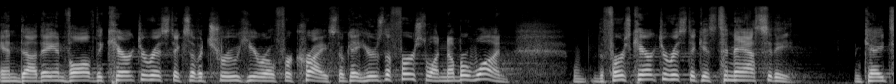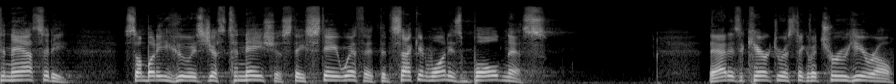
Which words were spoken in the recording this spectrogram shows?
And uh, they involve the characteristics of a true hero for Christ. Okay, here's the first one. Number one, the first characteristic is tenacity. Okay, tenacity. Somebody who is just tenacious, they stay with it. The second one is boldness. That is a characteristic of a true hero.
